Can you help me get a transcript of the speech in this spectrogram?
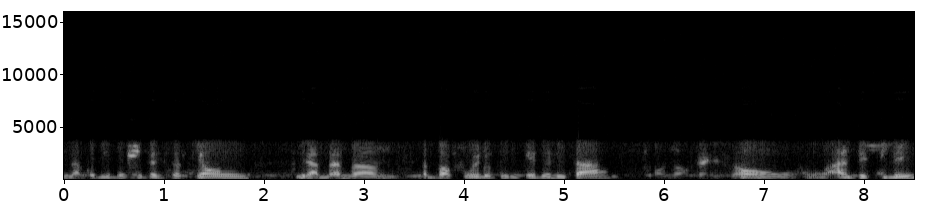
il a commis beaucoup d'exactions. Il a même bafoué l'autorité de l'État en organisant un défilé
